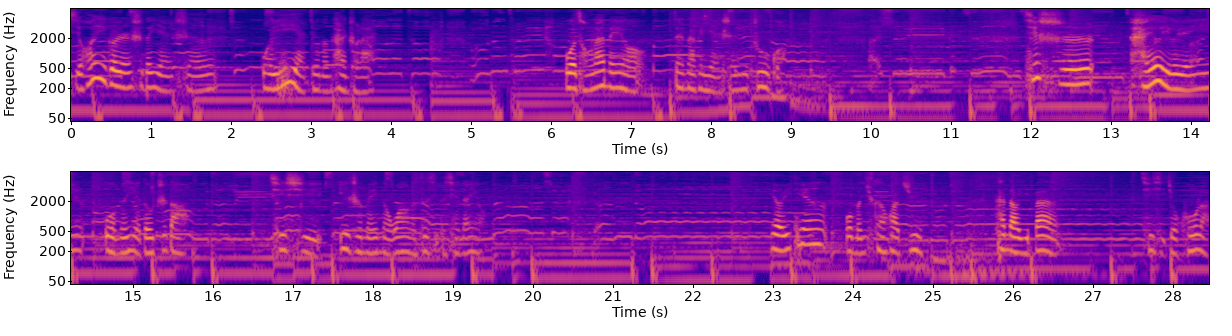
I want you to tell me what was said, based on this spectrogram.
喜欢一个人时的眼神，我一眼就能看出来。我从来没有在那个眼神里住过。其实还有一个原因，我们也都知道，七喜一直没能忘了自己的前男友。有一天，我们去看话剧，看到一半，七喜就哭了。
